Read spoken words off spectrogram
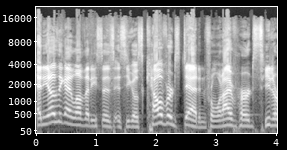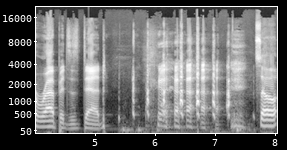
And the other thing I love that he says is he goes, Calvert's dead, and from what I've heard, Cedar Rapids is dead. so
